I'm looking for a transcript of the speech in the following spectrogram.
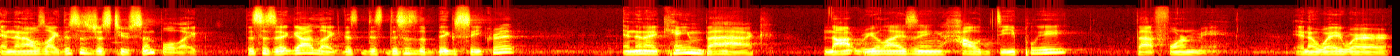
And then I was like, this is just too simple. Like, this is it, God? Like, this, this, this is the big secret? And then I came back not realizing how deeply that formed me in a way where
